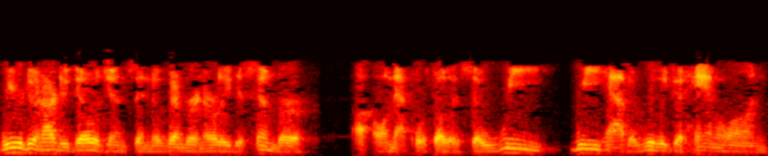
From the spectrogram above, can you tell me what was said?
We were doing our due diligence in November and early December uh, on that portfolio. So we we have a really good handle on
